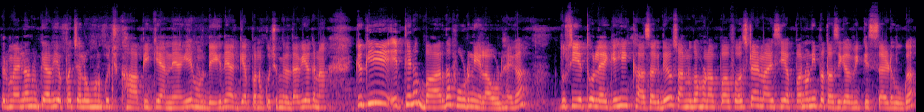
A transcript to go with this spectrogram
ਫਿਰ ਮੈਂ ਇਹਨਾਂ ਨੂੰ ਕਿਹਾ ਵੀ ਆਪਾਂ ਚਲੋ ਹੁਣ ਕੁਝ ਖਾ ਪੀ ਕੇ ਆਨੇ ਆਗੇ, ਹੁਣ ਦੇਖਦੇ ਆ ਅੱਗੇ ਆਪਾਂ ਨੂੰ ਕੁਝ ਮਿਲਦਾ ਵੀ ਆ ਕਿ ਨਾ। ਕਿਉਂਕਿ ਇੱਥੇ ਨਾ ਬਾਹਰ ਦਾ ਫੂਡ ਨਹੀਂ ਅਲਾਉਡ ਹੈਗਾ। ਤੁਸੀਂ ਇੱਥੋਂ ਲੈ ਕੇ ਹੀ ਖਾ ਸਕਦੇ ਹੋ। ਸਾਨੂੰ ਤਾਂ ਹੁਣ ਆਪਾਂ ਫਸਟ ਟਾਈਮ ਆਏ ਸੀ, ਆਪਾਂ ਨੂੰ ਨਹੀਂ ਪਤਾ ਸੀਗਾ ਵੀ ਕਿਸ ਸਾਈਡ ਹੋਊਗਾ।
